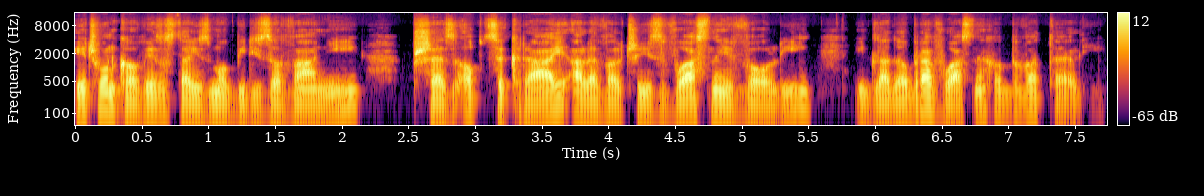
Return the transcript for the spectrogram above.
Jej członkowie zostali zmobilizowani przez obcy kraj, ale walczyli z własnej woli i dla dobra własnych obywateli.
